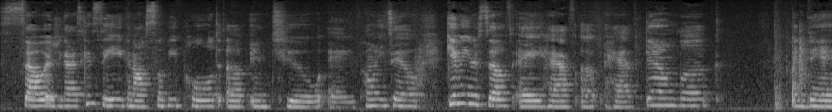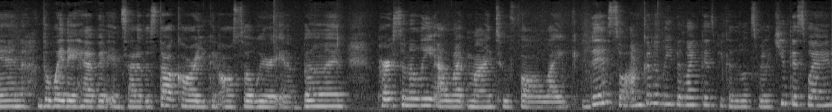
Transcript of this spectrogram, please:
So as you guys can see, you can also be pulled up into a ponytail, giving yourself a half up, half down look. And then the way they have it inside of the stock car, you can also wear it in a bun. Personally, I like mine to fall like this, so I'm going to leave it like this because it looks really cute this way.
